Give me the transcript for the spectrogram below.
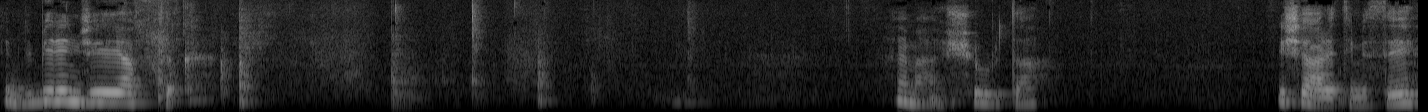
Şimdi birinciyi yaptık. Hemen şurada işaretimizi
